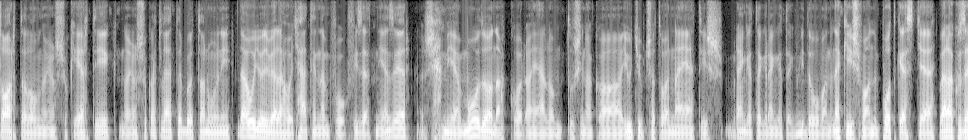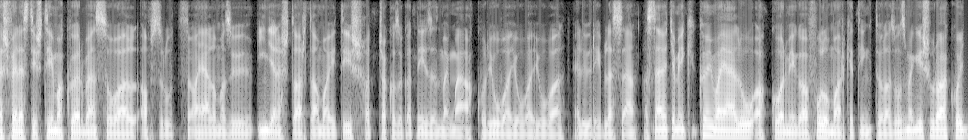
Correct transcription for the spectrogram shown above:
tartalom, nagyon sok érték, nagyon sokat lehet ebből tanulni, de úgy vagy vele, hogy hát én nem fogok fizetni ezért, semmilyen módon, akkor ajánlom Tusinak a YouTube csatornáját is, rengeteg-rengeteg videó van, neki is van podcastje, vállalkozásfejlesztés témakörben, szóval abszolút ajánlom az ő ingyenes tartalmait is, ha csak azokat nézed meg már, akkor jóval-jóval-jóval előrébb leszel. Aztán, hogyha még könyvajánló, akkor még a Follow Marketingtől az Oz meg és Uralkodj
